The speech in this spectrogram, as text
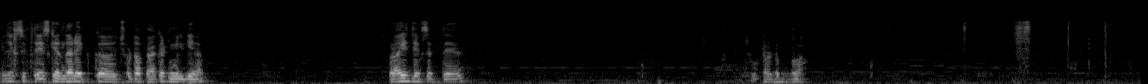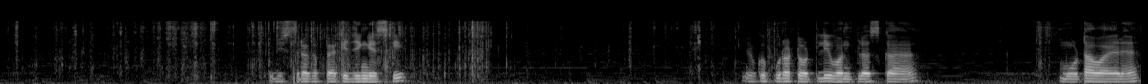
देख सकते हैं इसके अंदर एक छोटा पैकेट मिल गया। प्राइस देख सकते हैं। छोटा डब्बा। तो जिस तरह का पैकेजिंग है इसकी। को पूरा टोटली वन प्लस का है। मोटा वायर है।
